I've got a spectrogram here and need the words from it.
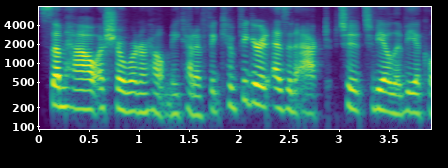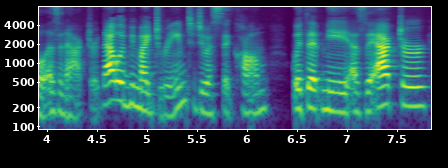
somehow a showrunner helped me kind of configure it as an actor to, to be able to vehicle as an actor. That would be my dream to do a sitcom with it, me as the actor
